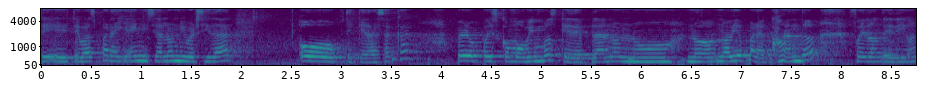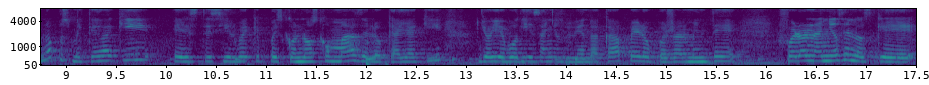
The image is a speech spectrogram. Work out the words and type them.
te, te vas para allá a iniciar la universidad o te quedas acá. Pero pues como vimos que de plano no, no, no había para cuándo, fue donde digo, no, pues me quedo aquí, este sirve que pues conozco más de lo que hay aquí. Yo llevo 10 años viviendo acá, pero pues realmente fueron años en los que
